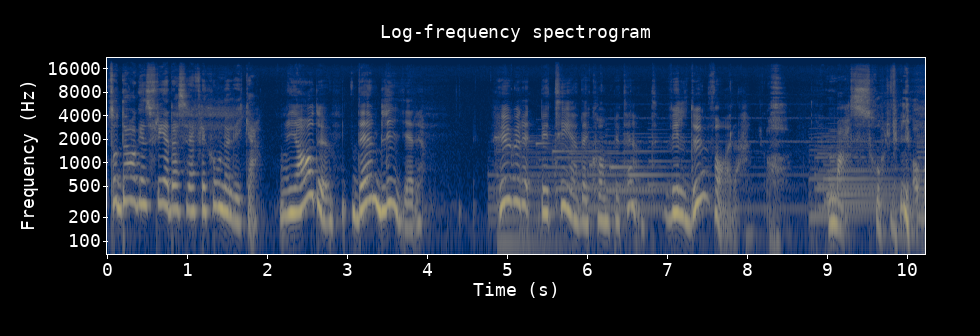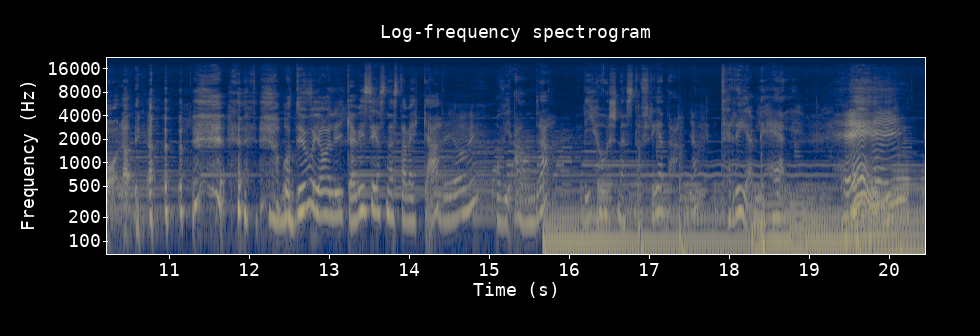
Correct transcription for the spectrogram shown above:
Så dagens fredagsreflektion Ulrika. Ja du, den blir Hur beteendekompetent vill du vara? Massor vill jag vara det. och du och jag Ulrika, vi ses nästa vecka. Det gör vi. Och vi andra, vi hörs nästa fredag. Ja. Trevlig helg! Hej! hej.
